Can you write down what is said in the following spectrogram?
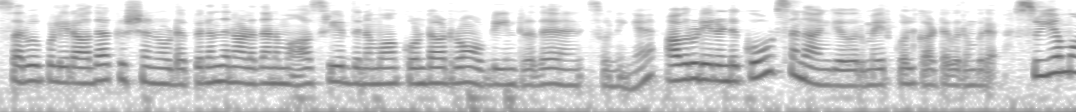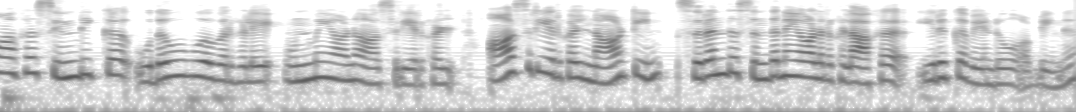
சர்வப்பள்ளி ராதாகிருஷ்ணனோட பிறந்த நாளை தான் நம்ம ஆசிரியர் தினமாக கொண்டாடுறோம் அப்படின்றத சொன்னீங்க. அவருடைய ரெண்டு கோட்ஸை நான் இங்கே ஒரு மேற்கோள் காட்ட விரும்புகிறேன் சுயமாக சிந்திக்க உதவுபவர்களே உண்மையான ஆசிரியர்கள். ஆசிரியர்கள் நாட்டின் சிறந்த சிந்தனையாளர்களாக இருக்க வேண்டும் அப்படின்னு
